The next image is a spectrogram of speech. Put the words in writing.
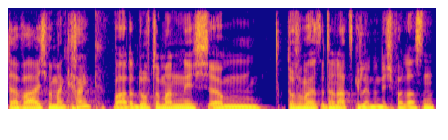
da war ich, wenn man krank war, dann durfte man nicht ähm, durfte man das Internatsgelände nicht verlassen.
